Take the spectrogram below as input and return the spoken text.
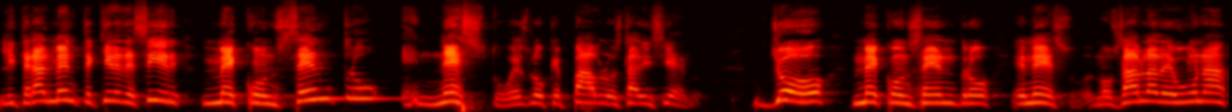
Literalmente quiere decir, me concentro en esto, es lo que Pablo está diciendo. Yo me concentro en eso. Nos habla de una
